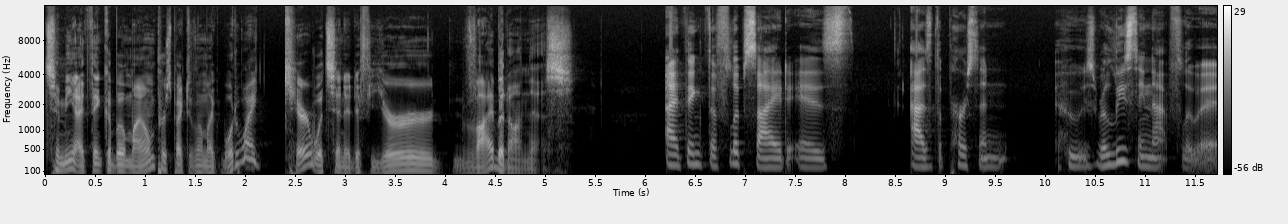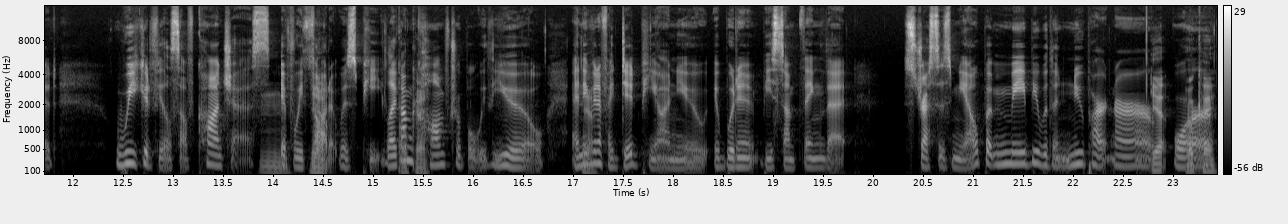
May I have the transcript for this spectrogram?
to me I think about my own perspective I'm like what do I care what's in it if you're vibing on this I think the flip side is as the person who's releasing that fluid we could feel self conscious mm, if we thought yeah. it was pee. Like, okay. I'm comfortable with you. And yeah. even if I did pee on you, it wouldn't be something that stresses me out. But maybe with a new partner yeah. or okay.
